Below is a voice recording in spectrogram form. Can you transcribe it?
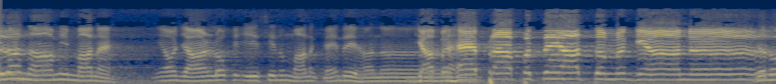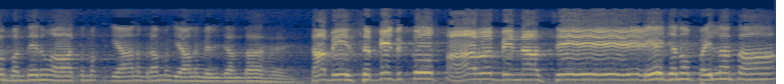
ਇਹਦਾ ਨਾਮ ਹੀ ਮਨ ਹੈ। ਇਉਂ ਜਾਣ ਲਓ ਕਿ ਇਸੇ ਨੂੰ ਮਨ ਕਹਿੰਦੇ ਹਨ। ਜਬ ਹੈ ਪ੍ਰਾਪਤ ਆਤਮ ਗਿਆਨ ਜਦੋਂ ਬੰਦੇ ਨੂੰ ਆਤਮਿਕ ਗਿਆਨ ਬ੍ਰਹਮ ਗਿਆਨ ਮਿਲ ਜਾਂਦਾ ਹੈ। ਤਬ ਇਸ ਵਿਦ ਕੋ ਭਾਵ ਬਿਨਾਸੇ। ਇਹ ਜਦੋਂ ਪਹਿਲਾਂ ਤਾਂ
